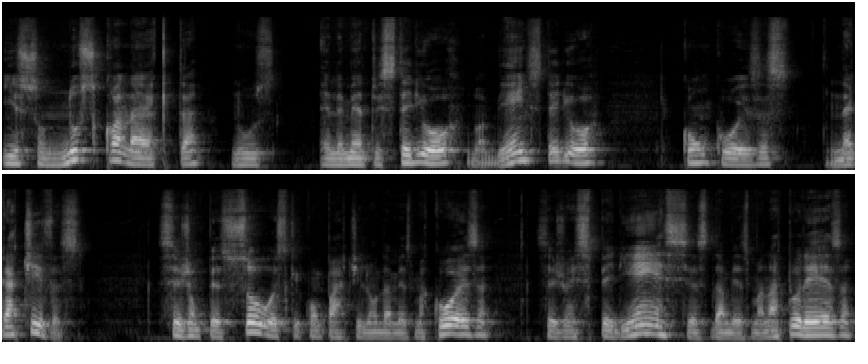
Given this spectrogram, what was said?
isso nos conecta no elemento exterior, no ambiente exterior, com coisas negativas. Sejam pessoas que compartilham da mesma coisa, sejam experiências da mesma natureza,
